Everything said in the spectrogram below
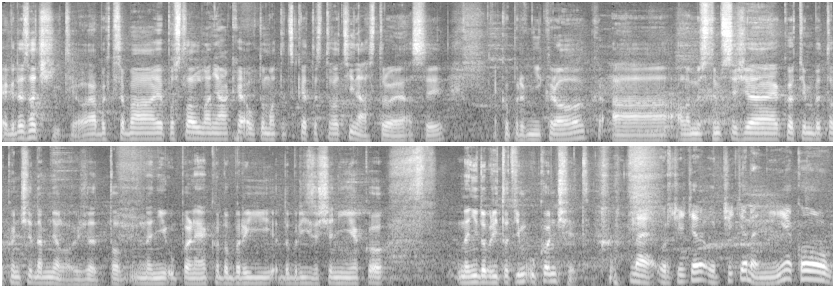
e, kde začít, jo? Já bych třeba je poslal na nějaké automatické testovací nástroje asi, jako první krok, a, ale myslím si, že jako tím by to končit nemělo, že to není úplně jako dobrý, dobrý řešení jako není dobrý to tím ukončit. Ne, určitě, určitě není. Jako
